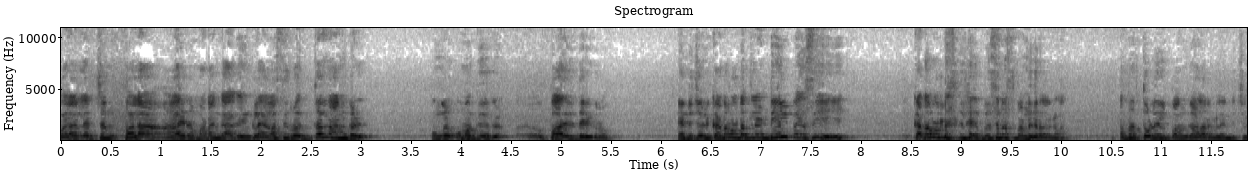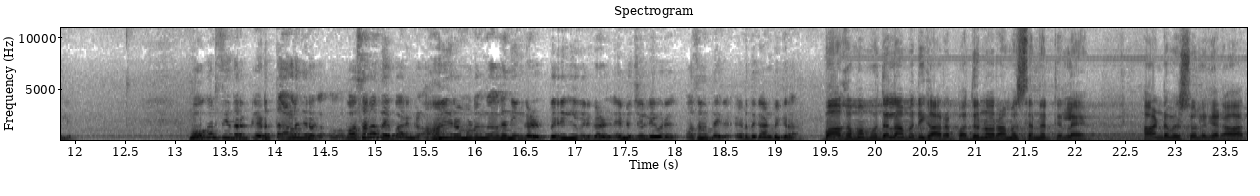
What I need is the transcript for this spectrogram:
பல லட்சம் பல ஆயிரம் மடங்காக எங்களை ஆசீர்வதித்தால் நாங்கள் உங்கள் உமக்கு பாதி தருகிறோம். என்று சொல்லி கடவுளிடத்தில் டீல் பேசி கடவுளிடத்தில் பிஸ்னஸ் பண்ணுகிறார்களாம். அதான் தொழில் பங்காளர்கள் என்று சொல்லி. மோகன் இதற்கு எடுத்து ஆளுகிற வசனத்தை பாருங்கள். ஆயிரம் மடங்காக நீங்கள் பெருகுவீர்கள் என்று சொல்லி ஒரு வசனத்தை எடுத்து காண்பிக்கிறார். பாகம முதலாம் அதிகார பதினோராம் வசனத்தில் ஆண்டவர் சொல்லுகிறார்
